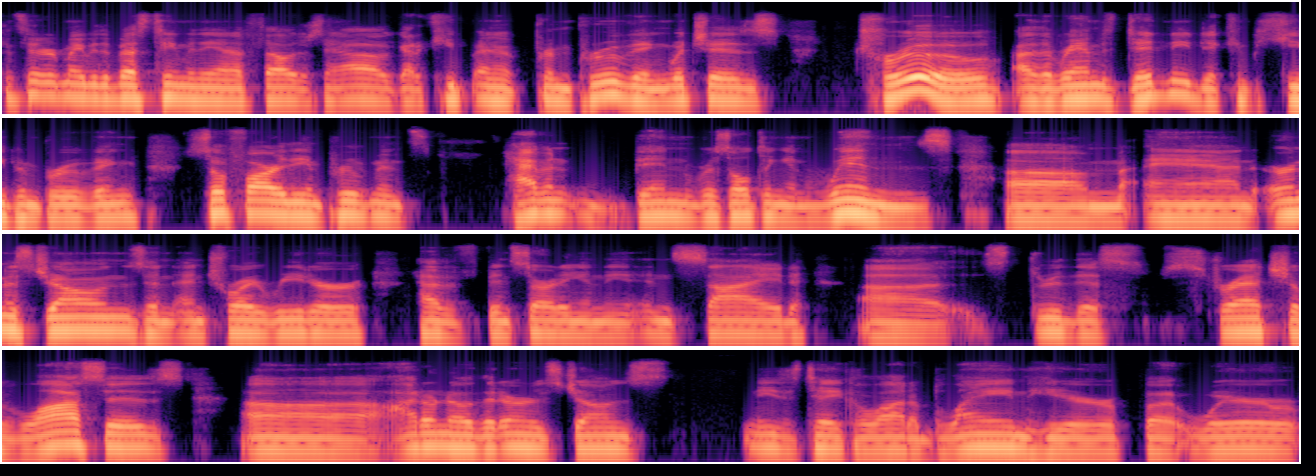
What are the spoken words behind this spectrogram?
considered maybe the best team in the NFL, just saying, "Oh, got to keep improving," which is true. Uh, the Rams did need to keep improving. So far, the improvements haven't been resulting in wins. Um, and Ernest Jones and, and Troy Reeder have been starting in the inside uh, through this stretch of losses. Uh, I don't know that Ernest Jones needs to take a lot of blame here, but where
